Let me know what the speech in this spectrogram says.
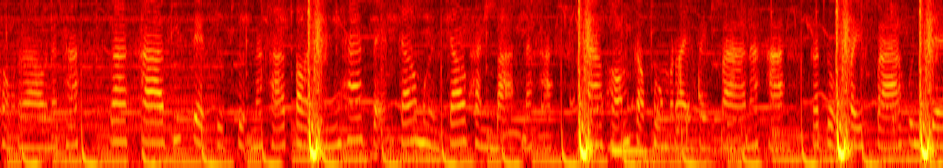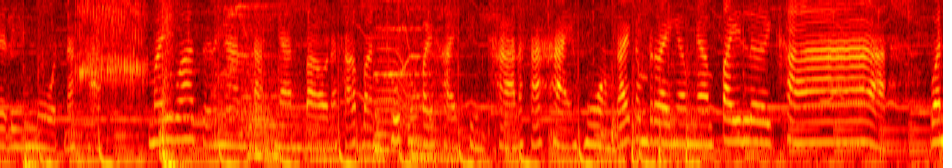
ของเรานะคะ ราคาพิเศษสุดๆนะคะ ตอนนี้ 599,000 บาทนะคะมาพร้อมกับพวงมาลัยไฟฟ้านะคะ กระจกไฟฟ้ากุญแจรีโมทนะคะ ไม่ว่าจะงานหนักงานเบานะคะ บรรทุกไปขายสินค้านะคะ หายห่วงได้กำไรงามๆไปเลยค่ะ วัน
